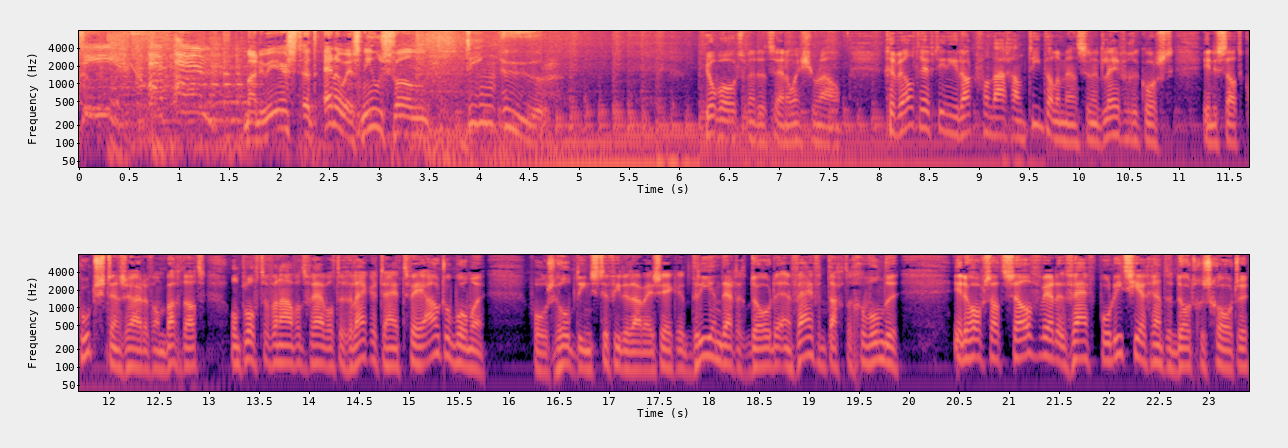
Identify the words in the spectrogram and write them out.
ZFM. Maar nu eerst het NOS nieuws van 10 uur. Jobboot met het NOS-journaal. Geweld heeft in Irak vandaag aan tientallen mensen het leven gekost. In de stad Quds, ten zuiden van Bagdad, ontplofte vanavond vrijwel tegelijkertijd twee autobommen. Volgens hulpdiensten vielen daarbij zeker 33 doden en 85 gewonden. In de hoofdstad zelf werden vijf politieagenten doodgeschoten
